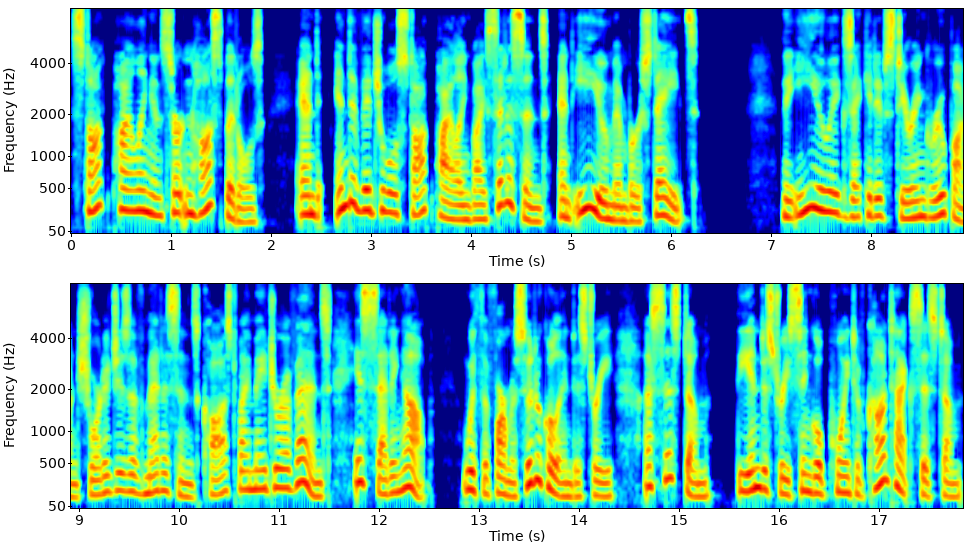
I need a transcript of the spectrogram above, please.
stockpiling in certain hospitals, and individual stockpiling by citizens and EU member states. The EU Executive Steering Group on Shortages of Medicines Caused by Major Events is setting up, with the pharmaceutical industry, a system, the industry's single point of contact system,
